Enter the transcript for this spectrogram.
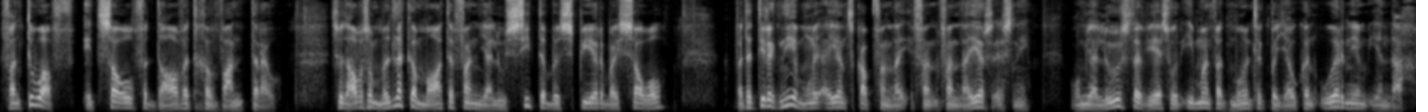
Van toe af het Saul vir Dawid gewantrou. So daar was onmiddellike mate van jaloesie te bespeer by Saul, wat natuurlik nie 'n mooi eienskap van van van leiers is nie, om jaloers te wees oor iemand wat moontlik by jou kan oorneem eendag.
